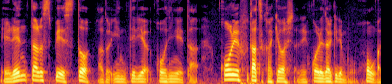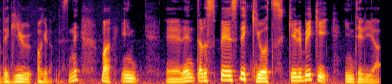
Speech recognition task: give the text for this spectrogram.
えレンタルスペースと、あとインテリアコーディネーター、これ2つ掛け合わせたね、これだけでも本ができるわけなんですね。まあ、えーレンタルスペースで気をつけるべきインテリア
